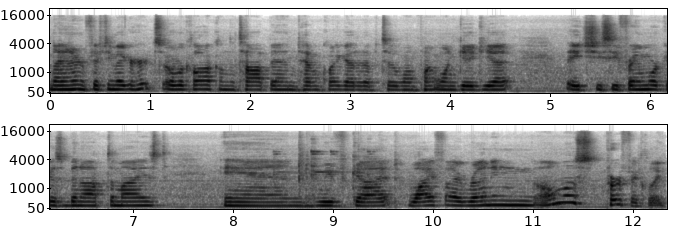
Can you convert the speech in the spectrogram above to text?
950 megahertz overclock on the top end. Haven't quite got it up to 1.1 gig yet. The HTC framework has been optimized, and we've got Wi Fi running almost perfectly.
